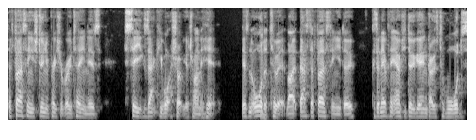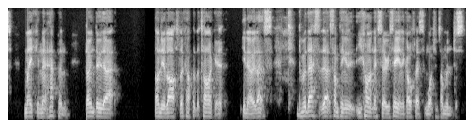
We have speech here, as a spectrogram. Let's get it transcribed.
the first thing you should do in your pre-shot routine is see exactly what shot you're trying to hit. There's an order mm. to it. Like that's the first thing you do, because then everything else you do again goes towards making that happen. Don't do that on your last look up at the target. You know that's, but that's that's something that you can't necessarily see in a golf lesson watching someone just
